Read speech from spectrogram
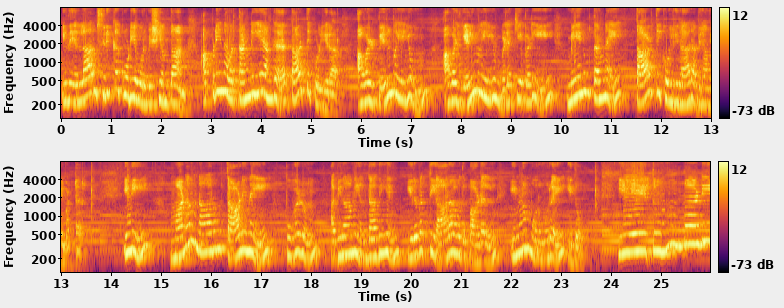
இது எல்லாரும் சிரிக்கக்கூடிய ஒரு விஷயம்தான் அப்படின்னு அவர் தன்னையே அங்க தாழ்த்தி கொள்கிறார். அவள் பெருமையையும் அவள் எளிமையையும் விளக்கியபடி மேலும் தன்னை தாழ்த்தி கொள்கிறார் அபிராமி பட்டர். இனி மனம் நாரும் தாளினை புகழும் அபிராமி அந்தாதியின் இருபத்தி ஆறாவது பாடல் இன்னும் ஒரு முறை இதோ. ஏதும் மடியவர்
